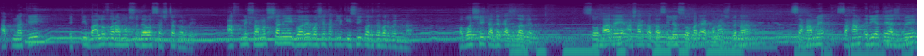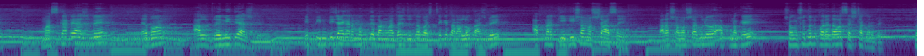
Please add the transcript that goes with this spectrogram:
আপনাকে একটি ভালো পরামর্শ দেওয়ার চেষ্টা করবে। আপনি সমস্যা নিয়ে ঘরে বসে থাকলে কিছুই করতে পারবেন না। অবশ্যই তাদের কাছে যাবেন। সোহারে আসার কথা ছিল, সোহারে এখন আসবে না। সাহামে সাহাম এরিয়াতে আসবে, মাসকাটে আসবে এবং আল ব্রেমিতে আসবে। এই তিনটি জায়গার মধ্যে বাংলাদেশ দূতাবাস থেকে তারা লোক আসবে। আপনার কি কি সমস্যা আছে? তারা সমস্যাগুলো আপনাকে সংশোধন করে দেওয়ার চেষ্টা করবে। তো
